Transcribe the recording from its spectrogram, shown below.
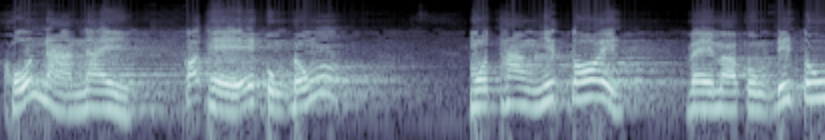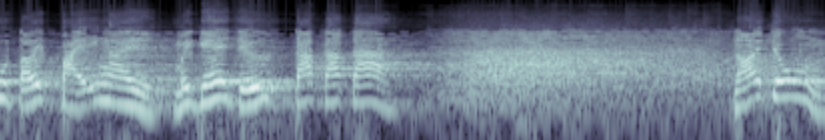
khốn nạn này có thể cũng đúng. Một thằng như tôi, về mà cũng đi tu tới 7 ngày mới ghê chữ ca ca ca. Nói chung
